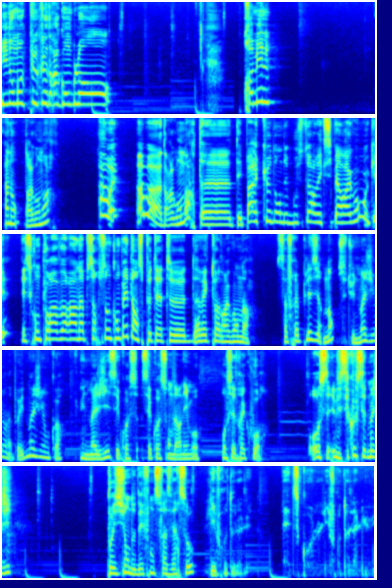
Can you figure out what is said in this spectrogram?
Il nous manque plus que le dragon blanc 3000 Ah non, dragon noir? Ah ouais Ah bah, dragon noir, t'es pas que dans des boosters avec Cyber Dragon, ok? Est-ce qu'on pourrait avoir un absorption de compétences peut-être euh, avec toi, dragon noir? Ça ferait plaisir. Non, c'est une magie, on n'a pas eu de magie encore. Une magie, c'est quoi, quoi son dernier mot? Oh, c'est très court. Oh, c'est quoi cette magie? Position de défense face verso, livre de la lune. Let's go, le livre de la lune.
